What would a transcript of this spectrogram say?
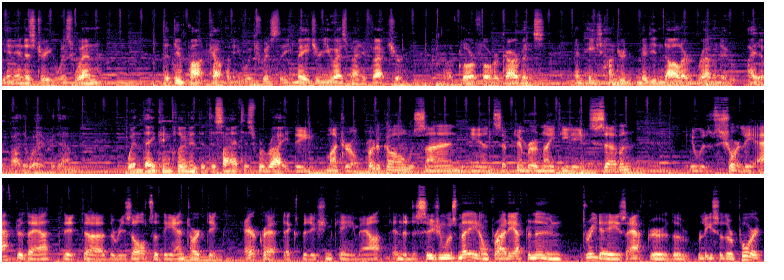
in industry was when the DuPont company, which was the major U.S. manufacturer of chlorofluorocarbons, an $800 million revenue item, by the way, for them, when they concluded that the scientists were right. The Montreal Protocol was signed in September of 1987. It was shortly after that that uh, the results of the Antarctic aircraft expedition came out, and the decision was made on Friday afternoon, three days after the release of the report,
